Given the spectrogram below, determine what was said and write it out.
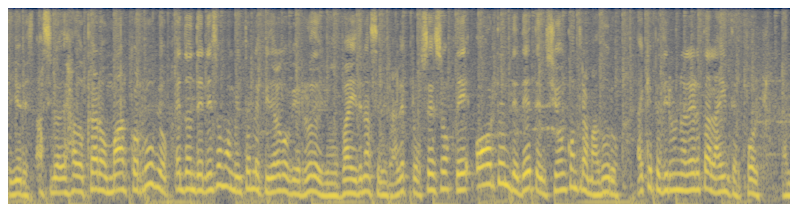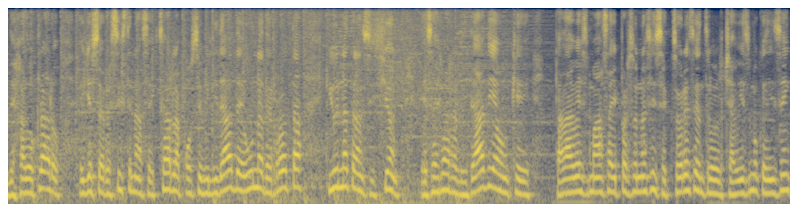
Señores, así lo ha dejado claro Marco Rubio, en donde en esos momentos le pide al gobierno de Joe Biden acelerar el proceso de orden de detención contra Maduro. Hay que pedir una alerta a la Interpol. Han dejado claro, ellos se resisten a aceptar la posibilidad de una derrota y una transición. Esa es la realidad y aunque cada vez más hay personas y sectores dentro del chavismo que dicen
